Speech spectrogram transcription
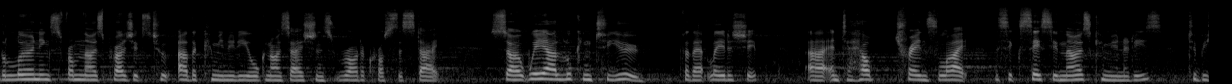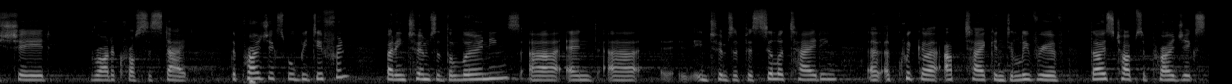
the learnings from those projects to other community organisations right across the state. So we are looking to you for that leadership uh, and to help translate the success in those communities to be shared right across the state. The projects will be different, but in terms of the learnings uh, and uh, in terms of facilitating a, a, quicker uptake and delivery of those types of projects,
